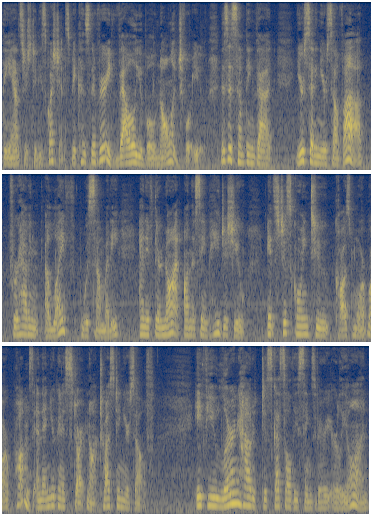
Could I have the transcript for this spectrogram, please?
the answers to these questions because they're very valuable knowledge for you. This is something that you're setting yourself up for having a life with somebody and if they're not on the same page as you, it's just going to cause more more problems and then you're going to start not trusting yourself if you learn how to discuss all these things very early on,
